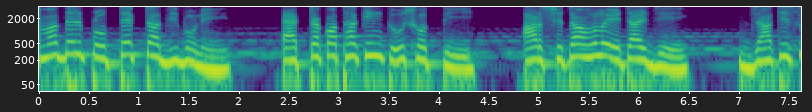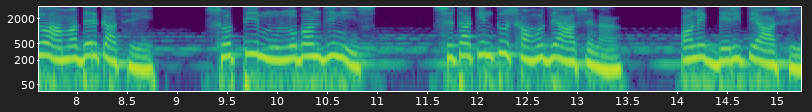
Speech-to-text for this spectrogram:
আমাদের প্রত্যেকটা জীবনে একটা কথা কিন্তু সত্যি, আর সেটা হলো এটাই যে, যা কিছু আমাদের কাছে সত্যি মূল্যবান জিনিস, সেটা কিন্তু সহজে আসে না, অনেক দেরিতে আসে।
